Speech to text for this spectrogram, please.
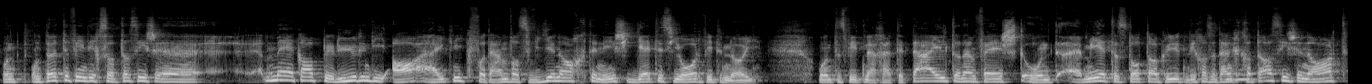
Und, und dort finde ich so, das ist eine mega berührende Aneignung von dem, was Weihnachten ist, jedes Jahr wieder neu. Und das wird nachher geteilt an dem Fest. Und äh, mir hat das total gerührt. Und ich also denke, mhm. das ist eine Art,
